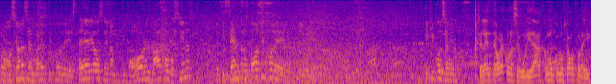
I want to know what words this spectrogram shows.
promociones en varios tipos de estéreos, en amplificadores, bajos, bocinas, epicentros, todo tipo de, de equipo de sonido. Excelente. Ahora con la seguridad, ¿cómo, cómo estamos por ahí?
